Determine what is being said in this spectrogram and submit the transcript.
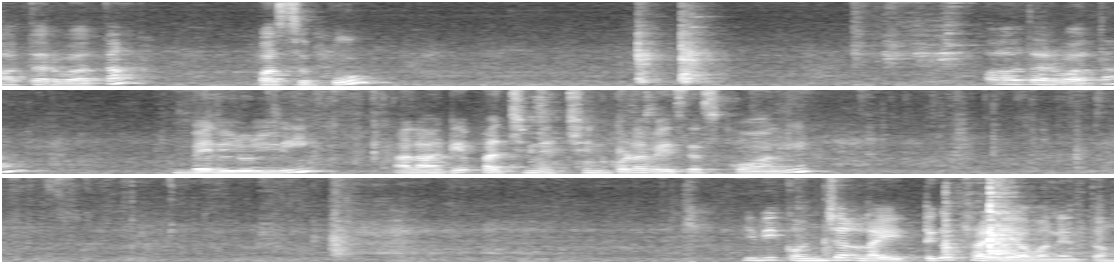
ఆ తర్వాత పసుపు. ఆ తర్వాత వెల్లుల్లి అలాగే పచ్చిమిర్చిని కూడా వేసేసుకోవాలి. ఇవి కొంచెం లైట్గా ఫ్రై అవ్వనిద్దాం.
